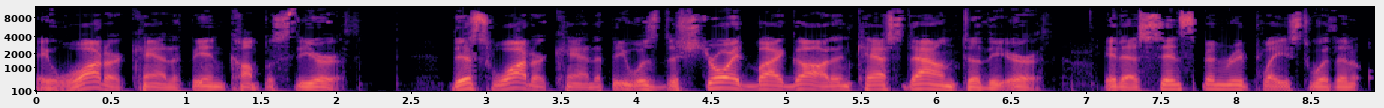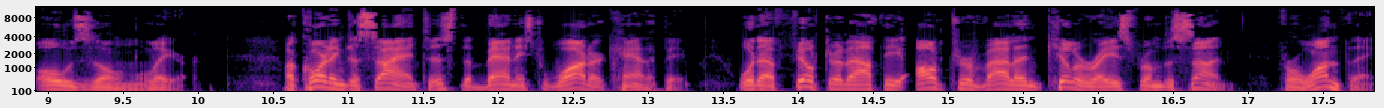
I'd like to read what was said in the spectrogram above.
a water canopy encompassed the earth. This water canopy was destroyed by God and cast down to the earth. It has since been replaced with an ozone layer. According to scientists, the banished water canopy would have filtered out the ultraviolet killer rays from the sun. For one thing,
